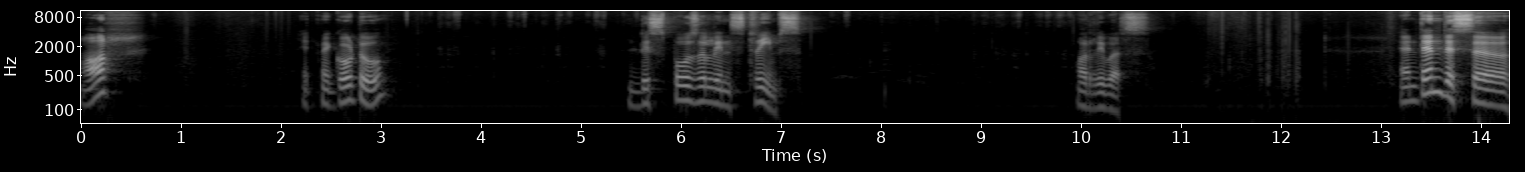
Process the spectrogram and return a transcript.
or it may go to disposal in streams or rivers. And then this uh,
